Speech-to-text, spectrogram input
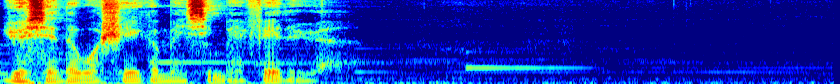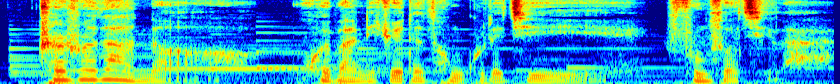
越显得我是一个没心没肺的人。传说大脑会把你觉得痛苦的记忆封锁起来，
